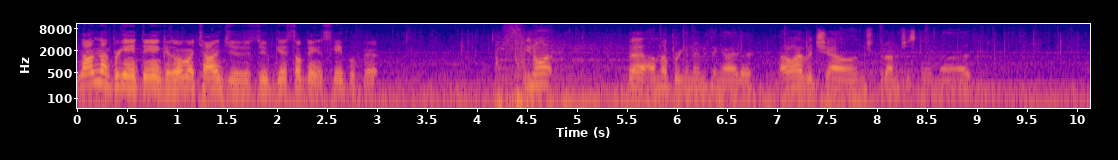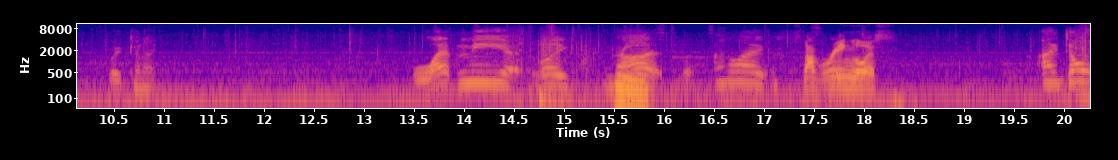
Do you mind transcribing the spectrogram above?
No, I'm not bringing anything in because all my challenges is to get something and escape with it. You know what? Bet I'm not bringing anything either. I don't have a challenge, but I'm just gonna not. Wait, can I? Let me like not. How do I? Stop ring, Lewis. I don't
